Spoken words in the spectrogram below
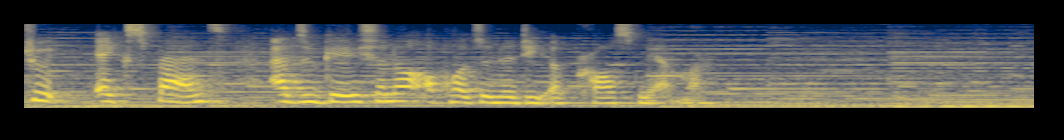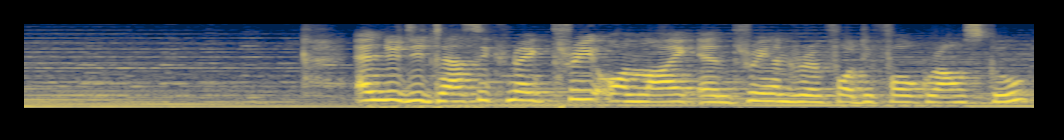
to expand educational opportunity across Myanmar. NUG designate three online and 344 ground school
